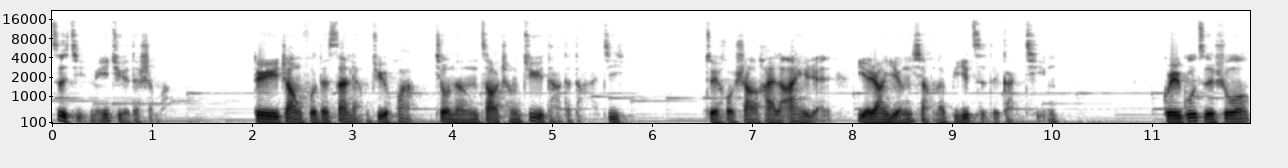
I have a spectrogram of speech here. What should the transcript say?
自己没觉得什么，对丈夫的三两句话就能造成巨大的打击，最后伤害了爱人，也让影响了彼此的感情。鬼谷子说：“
